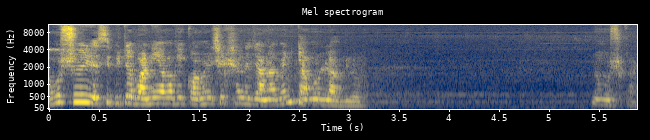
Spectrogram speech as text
অবশ্যই রেসিপিটা বানিয়ে আমাকে কমেন্ট সেকশানে জানাবেন কেমন লাগল। নমস্কার।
